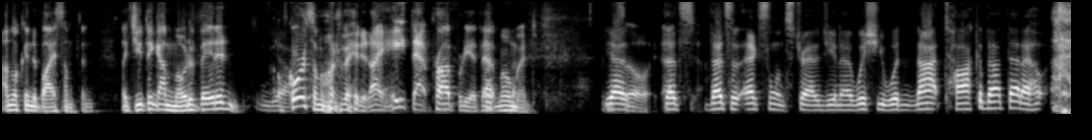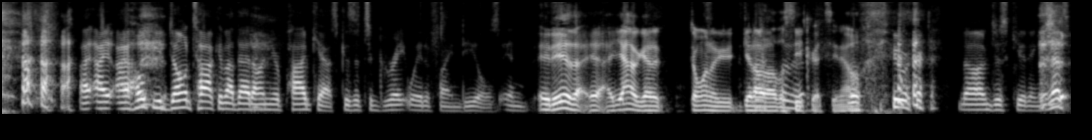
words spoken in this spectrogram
I'm looking to buy something. Like, do you think I'm motivated? Yeah. Of course I'm motivated. I hate that property at that moment. yeah. So, uh, that's, yeah. that's an excellent strategy. And I wish you would not talk about that. I hope. I, I, hope you don't talk about that on your podcast because it's a great way to find deals. And it is, yeah. I got don't want to get out all the secrets, you know. no, I'm just kidding. And that's,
